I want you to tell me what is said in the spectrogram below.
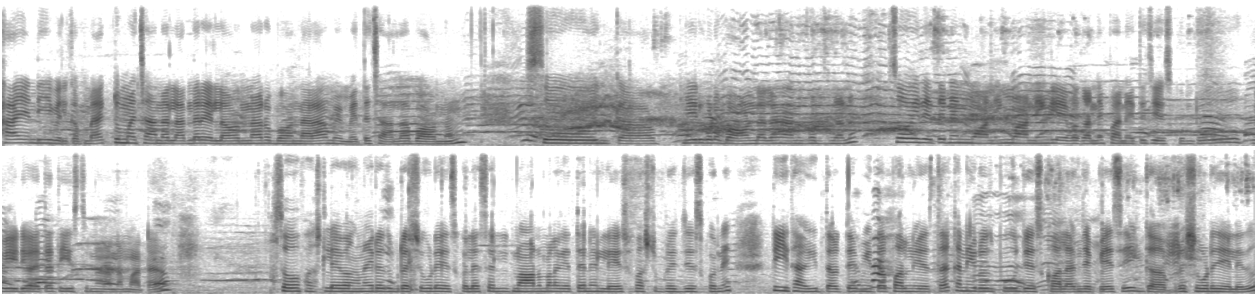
హాయ్ అండి welcome back to my channel. అందరూ ఎలా ఉన్నారు? బాగున్నారా? మేమైతే చాలా బాగున్నాం. సో ఇంకా మీరు కూడా బాగుండాలని అనుకుంటున్నాను. సో ఇదైతే నేను మార్నింగ్ మార్నింగ్ లేవగానే పని అయితే చేసుకుంటూ వీడియో అయితే తీస్తున్నాను అన్నమాట సో ఫస్ట్ లేవగానే ఈరోజు బ్రష్ కూడా వేసుకోలేదు. అసలు నార్మల్గా అయితే నేను లేచి ఫస్ట్ బ్రష్ చేసుకొని టీ తాగిన తర్వాత మిగతా పనులు చేస్తాను కానీ ఈరోజు పూజ చేసుకోవాలని చెప్పేసి ఇంకా బ్రష్ కూడా చేయలేదు.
